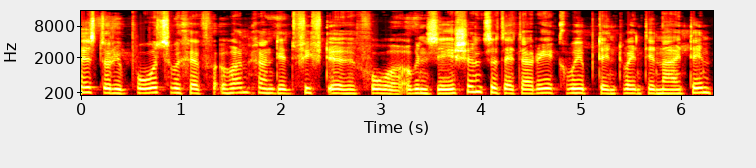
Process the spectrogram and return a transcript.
as to reports, we have 154 organizations that are equipped in 2019,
